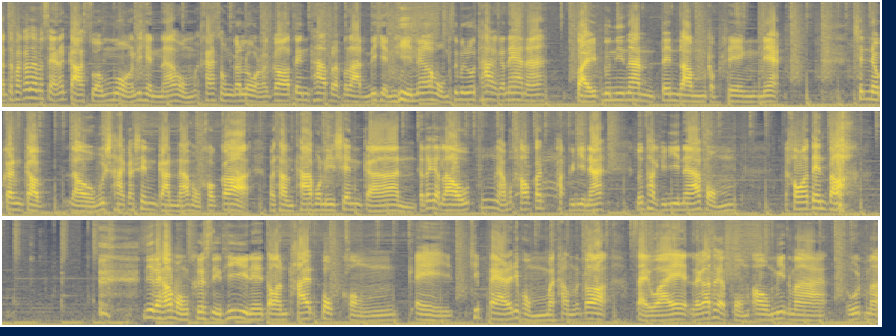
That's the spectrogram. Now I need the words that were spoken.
อัตภัณฑ์ก็จะมาใส่หน้ากากสวมหมวกอย่างที่เห็นนะ ผมคล้ายทรงกระโหลกแล้วก็เต้นท่าประหลาดๆที่เห็นนี้นะครับผมซึ่งไม่รู้ท่ากันแน่นะต่อยนู่นนี่นั่น เต้นรำกับเพลงเนี่ย เช่นเดียวกันกับ เราผู้ชายก็เช่นกันนะ ผมเขาก็มาทำท่าพวกนี้เช่นกัน แต่ถ้าเกิดเราพุ่งหาพวกเขาก็ผลักอยู่ดีนะรุนผลักอยู่ดีนะ ผมเขามาเต้นต่อ นี่แหละครับผมคือสิ่งที่อยู่ในตอนท้ายปกของไอคลิปแปลที่ผมมาทำแล้วก็ใส่ไว้ แล้วก็ถ้าเกิดผมเอามีดมาอาวุธมา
